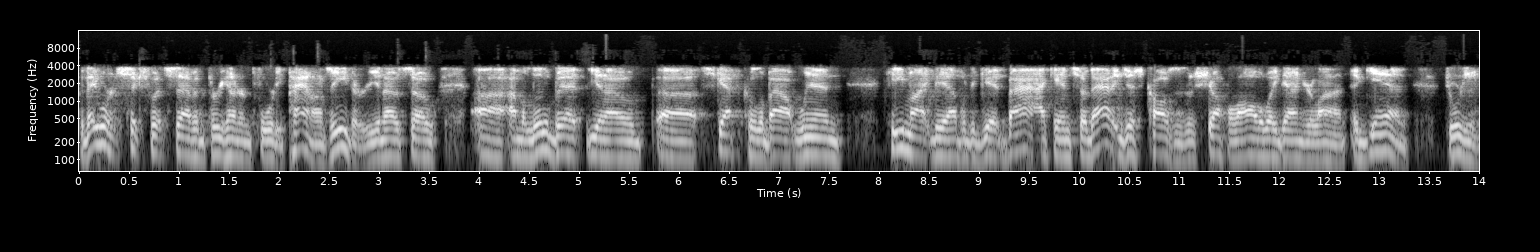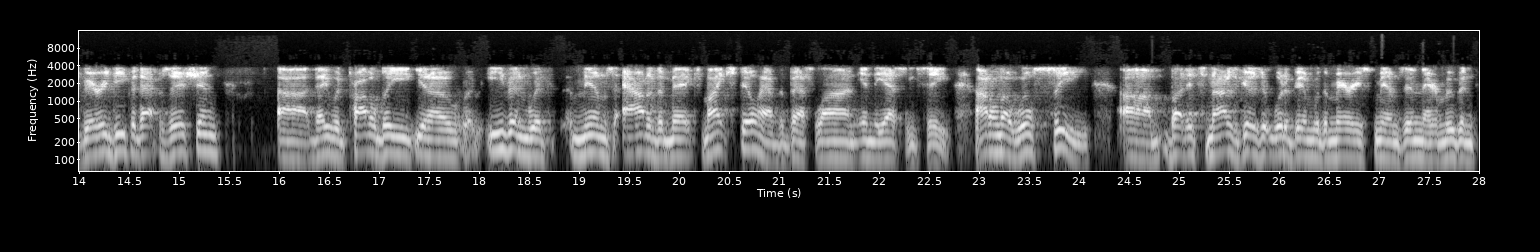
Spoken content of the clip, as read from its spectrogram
but they weren't six foot seven, 340 pounds either. You know, so uh, I'm a little bit you know uh, skeptical about when he might be able to get back. And so that it just causes a shuffle all the way down your line. Again, Georgia's very deep at that position uh, they would probably, you know, even with Mims out of the mix, might still have the best line in the SEC. I don't know. We'll see. Um, but it's not as good as it would have been with Amarius Mims in there moving.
